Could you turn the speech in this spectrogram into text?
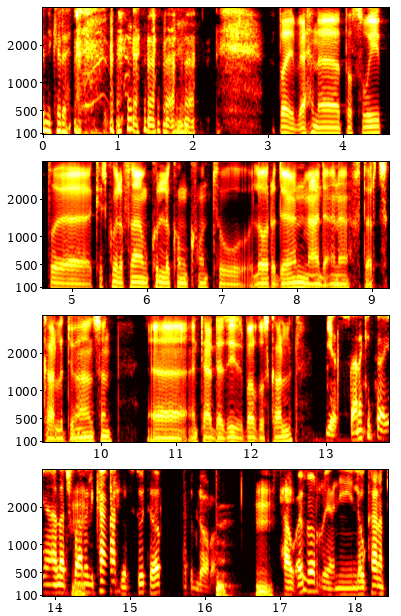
إني كرهت طيب إحنا تصويت آه، كشكول أفلام كلكم كنتوا لورا ديرن ما عدا أنا اخترت سكارلت جوهانسون آه، أنت عبد العزيز برضو سكارلت yes أنا كنت يعني أنا شوف أنا اللي كاتبه في تويتر كاتب لورا. however يعني لو كانت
